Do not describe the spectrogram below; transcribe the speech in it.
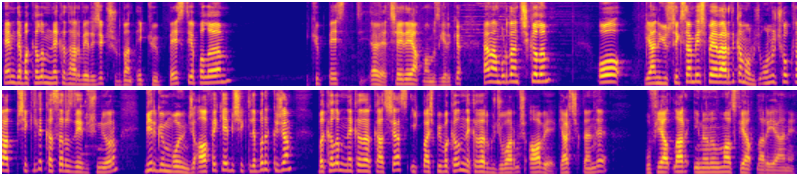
hem de bakalım ne kadar verecek. Şuradan Equip Best yapalım. Equip Best evet şeyde yapmamız gerekiyor. Hemen buradan çıkalım. O yani 185B verdik ama onu çok rahat bir şekilde kasarız diye düşünüyorum. Bir gün boyunca AFK bir şekilde bırakacağım. Bakalım ne kadar kasacağız. İlk baş bir bakalım ne kadar gücü varmış. Abi gerçekten de bu fiyatlar inanılmaz fiyatlar yani.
